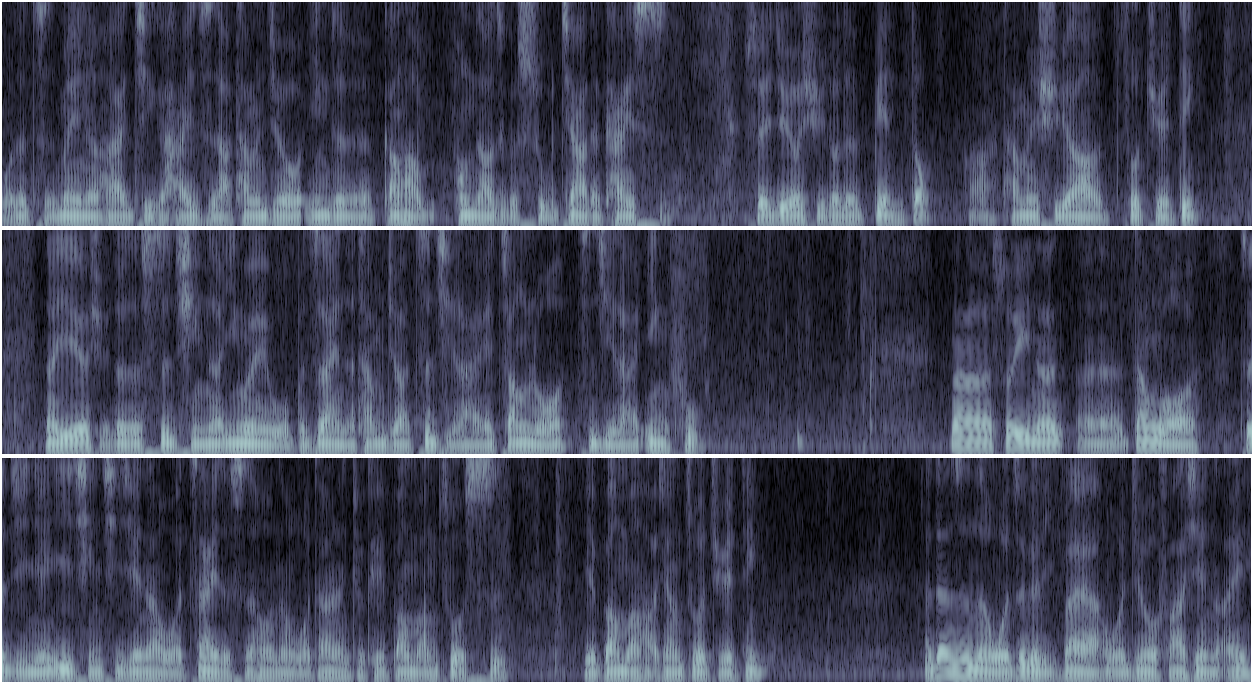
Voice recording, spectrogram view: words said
我的姊妹呢，还有几个孩子啊，他们就因着刚好碰到这个暑假的开始，所以就有许多的变动啊，他们需要做决定。那也有许多的事情呢，因为我不在呢，他们就要自己来张罗，自己来应付。那所以呢，呃，当我这几年疫情期间呢，我在的时候呢，我当然就可以帮忙做事，也帮忙好像做决定。那但是呢，我这个礼拜啊，我就发现了，哎，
